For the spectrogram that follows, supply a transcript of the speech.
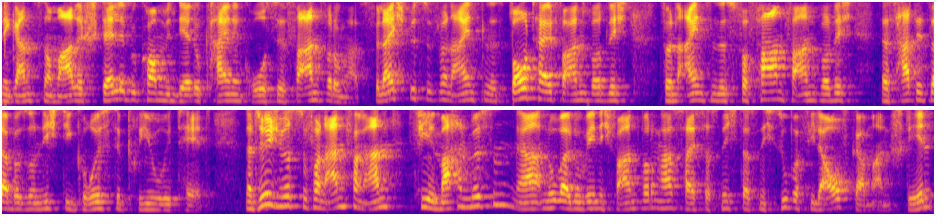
eine ganz normale Stelle bekommen, in der du keine große Verantwortung hast. Vielleicht bist du für ein einzelnes Bauteil verantwortlich, für ein einzelnes Verfahren verantwortlich. Das hat jetzt aber so nicht die größte Priorität. Natürlich wirst du von Anfang an viel machen müssen. Ja, nur weil du wenig Verantwortung hast, heißt das nicht, dass nicht super viele Aufgaben anstehen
